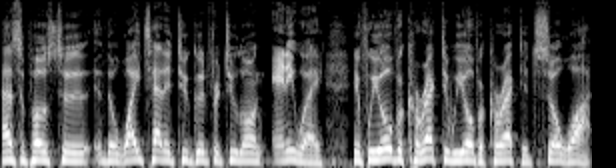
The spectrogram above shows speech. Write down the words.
as opposed to the whites had it too good for too long anyway? If we overcorrected, we overcorrected. So what?"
